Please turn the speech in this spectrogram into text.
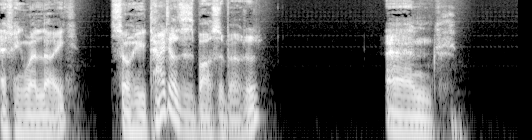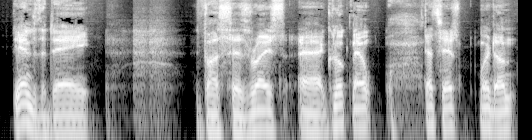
effing well like. So he tackles his boss about it. And the end of the day, the boss says, Right, uh, now. That's it. We're done.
